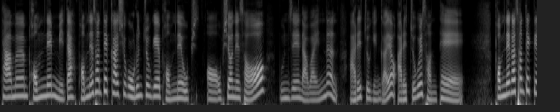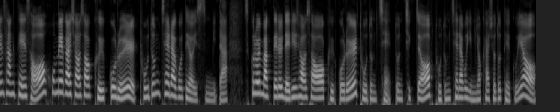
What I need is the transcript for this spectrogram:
다음은 범례입니다. 범례 선택하시고 오른쪽에 범례 옵시, 어, 옵션에서 문제에 나와 있는 아래쪽인가요? 아래쪽을 선택. 범례가 선택된 상태에서 홈에 가셔서 글꼴을 도둠체라고 되어 있습니다. 스크롤 막대를 내리셔서 글꼴을 도둠체 또는 직접 도둠체라고 입력하셔도 되고요.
